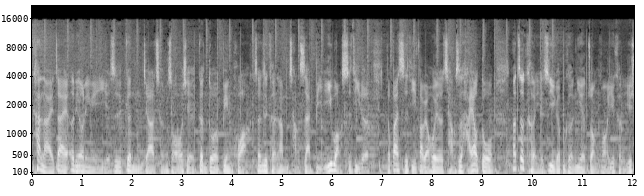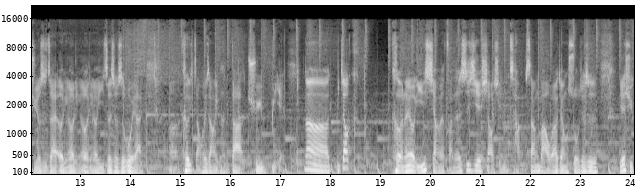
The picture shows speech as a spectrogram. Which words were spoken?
看来在二零二零年也是更加成熟，而且更多的变化，甚至可能他们尝试还比以往实体的有办实体发表会的尝试还要多。那这可能也是一个不可逆的状况，也可能也许就是在二零二零、二零二一，这就是未来呃科技展会上一个很大的区别。那比较。可能有影响的，反而是一些小型厂商吧。我要这样说，就是也许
